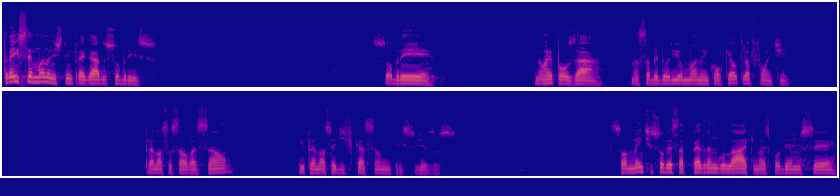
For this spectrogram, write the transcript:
Três semanas a gente tem pregado sobre isso. Sobre não repousar na sabedoria humana em qualquer outra fonte para nossa salvação e para nossa edificação em Cristo Jesus. Somente sobre essa pedra angular que nós podemos ser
